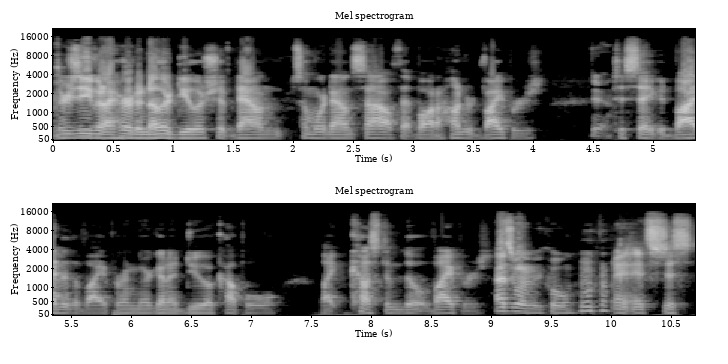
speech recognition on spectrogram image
There's even I heard another dealership down somewhere down south that bought hundred Vipers Yeah. to say goodbye to the Viper, and they're going to do a couple like custom built Vipers. That's going to be cool. It's just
